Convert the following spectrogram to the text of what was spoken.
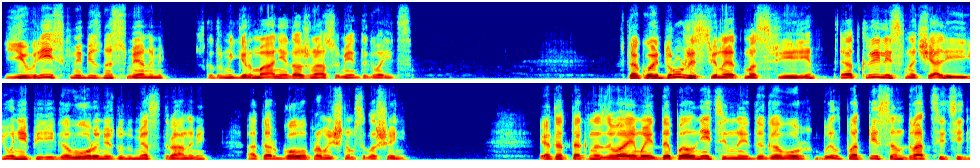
еврейскими бизнесменами, с которыми Германия должна суметь договориться. В такой дружественной атмосфере открылись в начале июня переговоры между двумя странами о торгово-промышленном соглашении. Этот так называемый дополнительный договор был подписан 27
